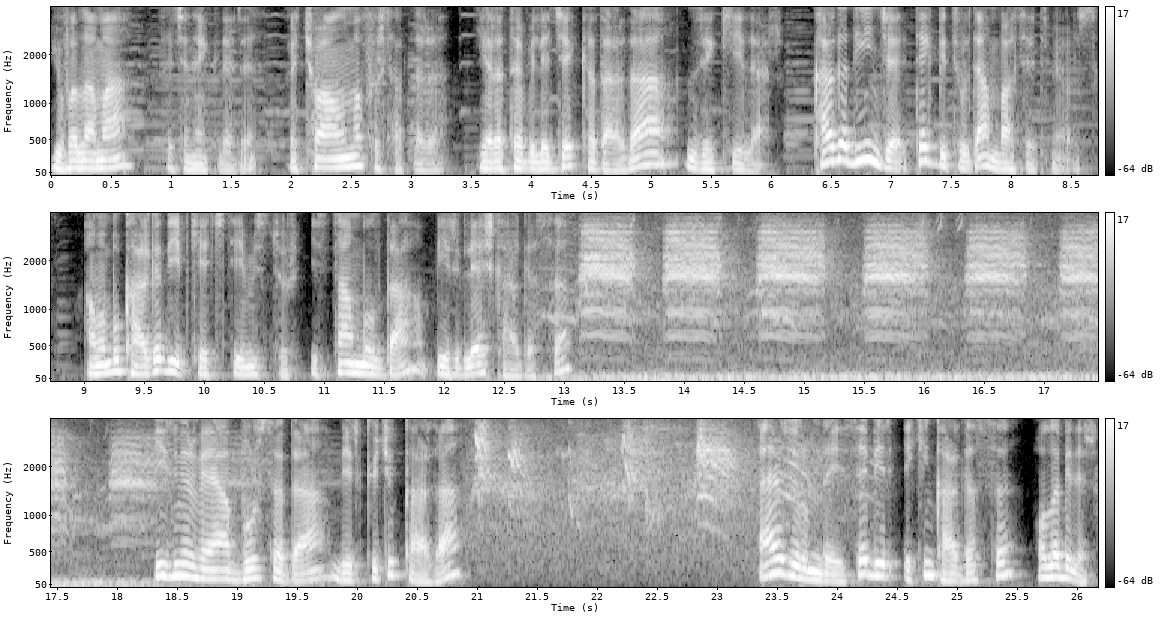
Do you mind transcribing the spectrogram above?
yuvalama seçenekleri ve çoğalma fırsatları yaratabilecek kadar da zekiler. Karga deyince tek bir türden bahsetmiyoruz. Ama bu karga deyip geçtiğimiz tür İstanbul'da bir leş kargası İzmir veya Bursa'da bir küçük karga Erzurum'da ise bir ekin kargası olabilir.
